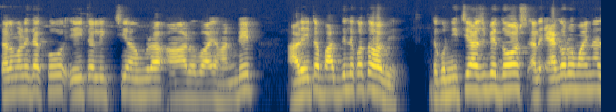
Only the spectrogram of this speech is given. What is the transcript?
তার মানে দেখো এইটা লিখছি আমরা আর বাই হান্ড্রেড আর এটা বাদ দিলে কত হবে? দেখো নিচে আসবে দশ আর এগারো মাইনাস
